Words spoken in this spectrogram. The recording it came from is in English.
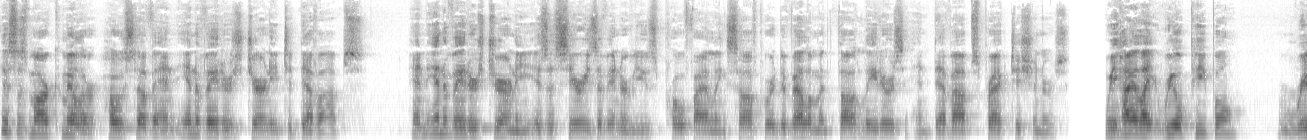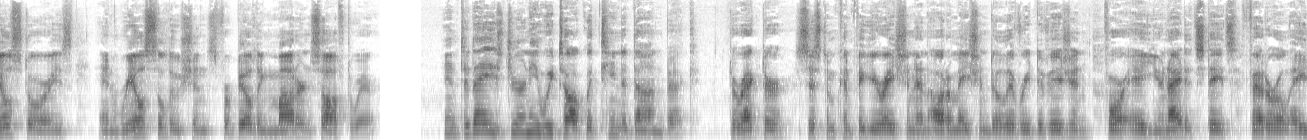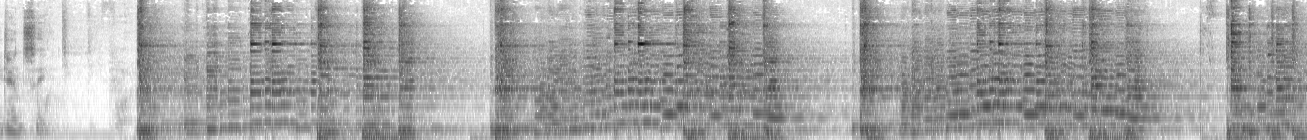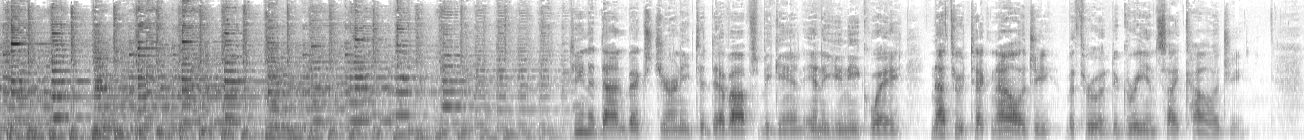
This is Mark Miller, host of An Innovator's Journey to DevOps. An Innovator's Journey is a series of interviews profiling software development thought leaders and DevOps practitioners. We highlight real people, real stories, and real solutions for building modern software. In today's journey, we talk with Tina Donbeck, Director, System Configuration and Automation Delivery Division for a United States federal agency. Tina Donbeck's journey to DevOps began in a unique way, not through technology, but through a degree in psychology.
